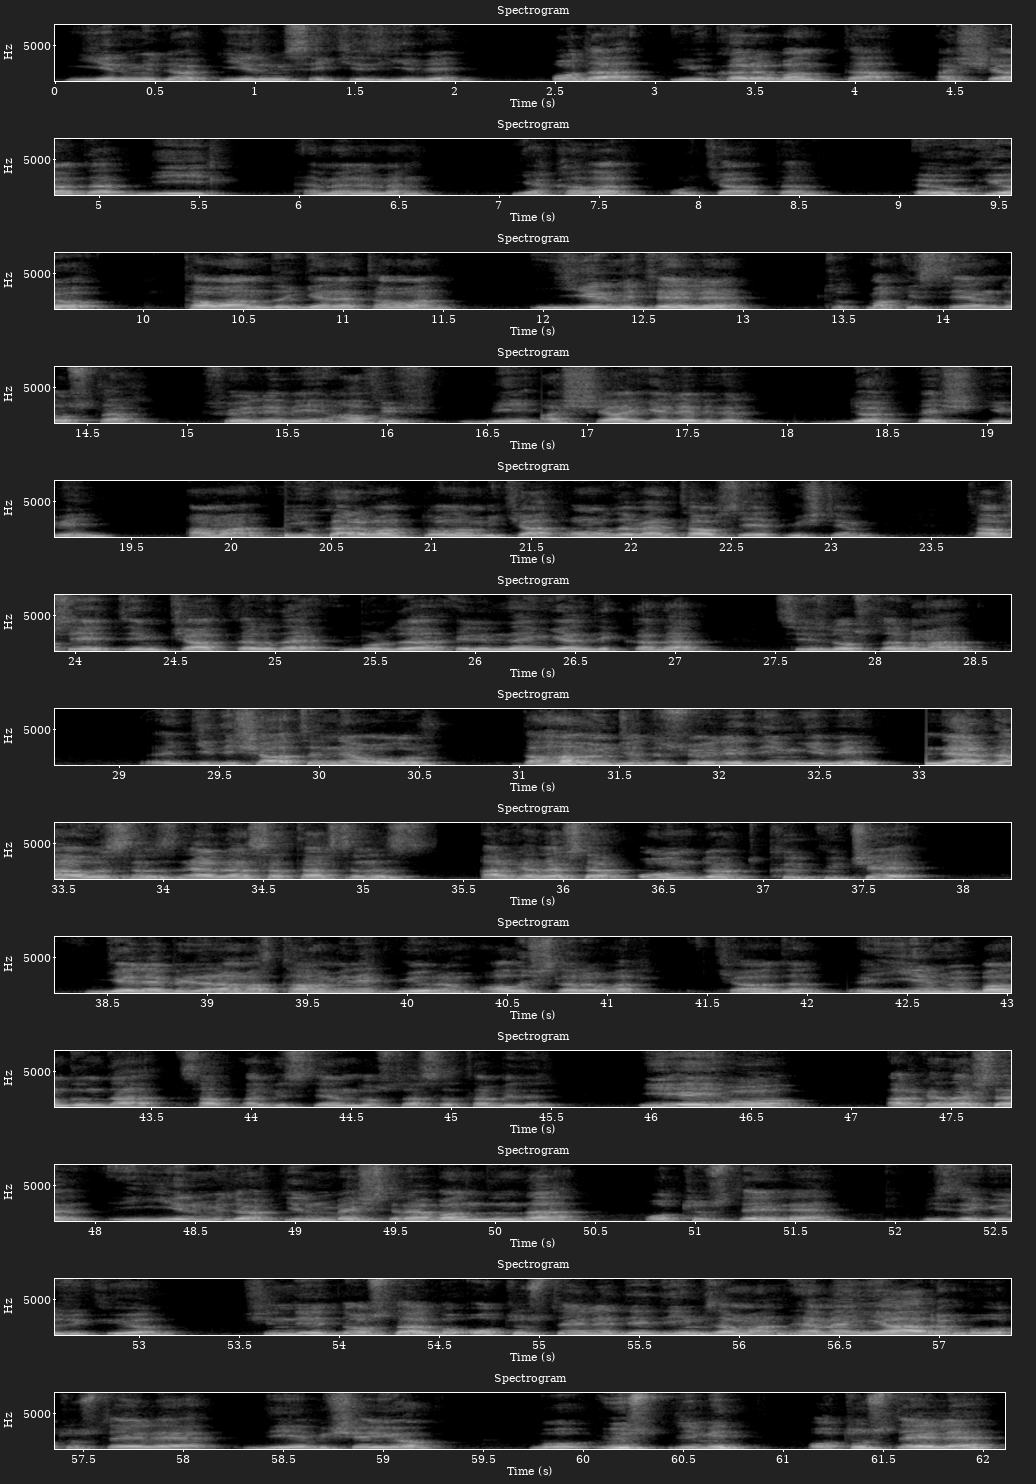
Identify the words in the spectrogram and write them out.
24-28 gibi. O da yukarı bantta aşağıda değil. Hemen hemen yakalar o kağıtlar. Eukyo tavandı gene tavan 20 TL. Tutmak isteyen dostlar şöyle bir hafif bir aşağı gelebilir 4-5 gibi. Ama yukarı bantta olan bir kağıt. Onu da ben tavsiye etmiştim. Tavsiye ettiğim kağıtları da burada elimden geldik kadar siz dostlarıma e, gidişatı ne olur? Daha önce de söylediğim gibi nereden alırsınız, nereden satarsınız? Arkadaşlar 14.43'e gelebilir ama tahmin etmiyorum alışları var kağıdın. E, 20 bandında satmak isteyen dostlar satabilir. EAHO arkadaşlar 24-25 lira bandında 30 TL bizde gözüküyor. Şimdi dostlar bu 30 TL dediğim zaman hemen yarın bu 30 TL diye bir şey yok. Bu üst limit 30 TL.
